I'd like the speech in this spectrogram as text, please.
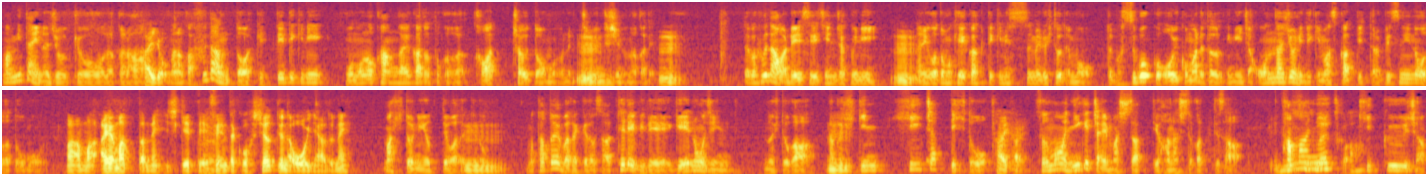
まあみたいな状況だから、はいよ。まあ、なんか普段とは決定的に物の考え方とかが変わっちゃうとは思うのね自分自身の中で、うん。例えば普段は冷静沈着にうん。何事も計画的に進める人でも例えばすごく追い込まれた時にじゃあ同じようにできますかって言ったら別にノーだと思う。まあまあ誤ったね意思決定うん。選択をしちゃうっていうのは大いにあるね。まあ人によってはだけど、うん。まあ、例えばだけどさテレビで芸能人の人がなんかうん。引き、引いちゃって人をはいはい。そのまま逃げちゃいましたっていう話とかってさたまに現実のやつか？聞くじゃん、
